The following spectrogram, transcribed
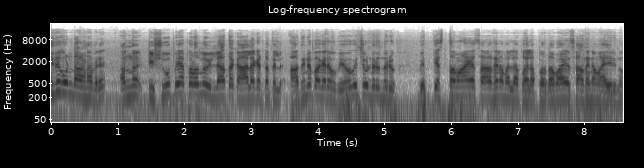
ഇതുകൊണ്ടാണ് അവർ അന്ന് ടിഷ്യൂ പേപ്പറൊന്നും ഇല്ലാത്ത കാലഘട്ടത്തിൽ അതിന് പകരം ഉപയോഗിച്ചുകൊണ്ടിരുന്നൊരു വ്യത്യസ്തമായ സാധനമല്ല ഫലപ്രദമായ സാധനമായിരുന്നു.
